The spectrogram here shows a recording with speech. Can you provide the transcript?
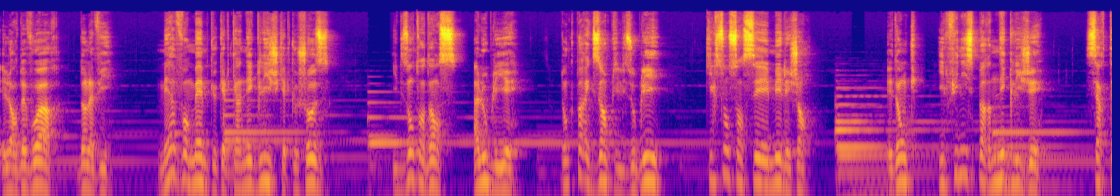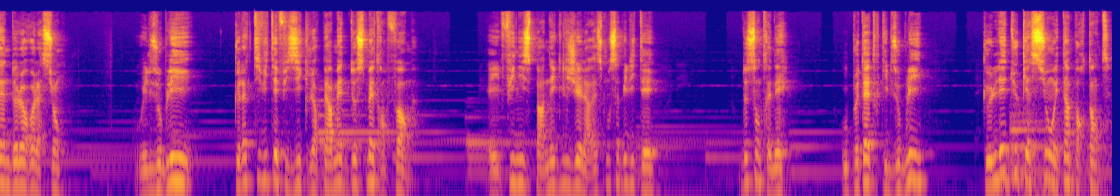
et leurs devoirs dans la vie. Mais avant même que quelqu'un néglige quelque chose, ils ont tendance à l'oublier. Donc par exemple, ils oublient qu'ils sont censés aimer les gens. Et donc, ils finissent par négliger certaines de leurs relations. Ou ils oublient que l'activité physique leur permette de se mettre en forme. Et ils finissent par négliger la responsabilité de s'entraîner. Ou peut-être qu'ils oublient que l'éducation est importante.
